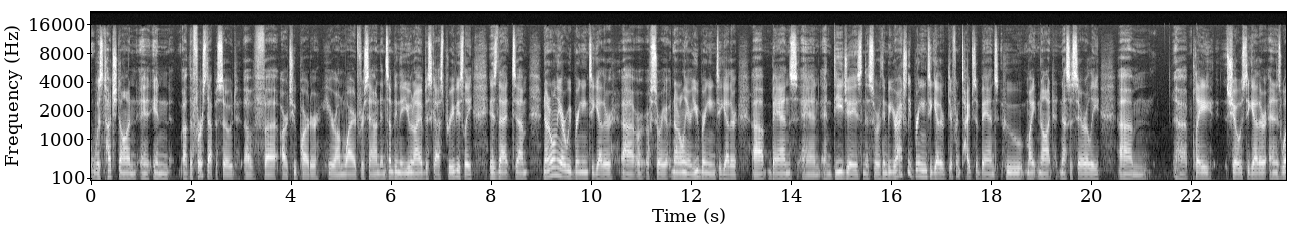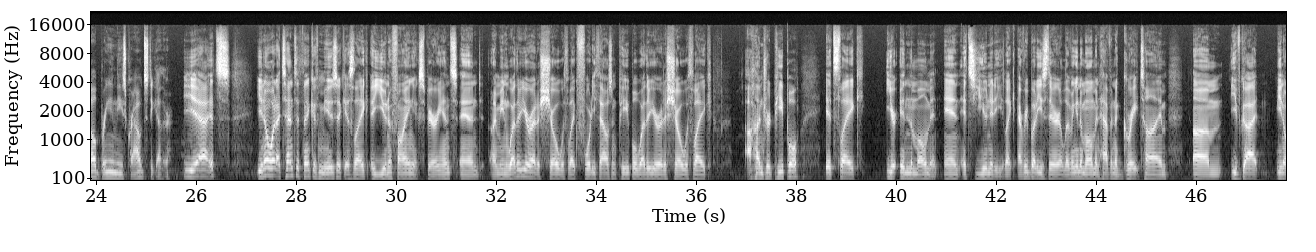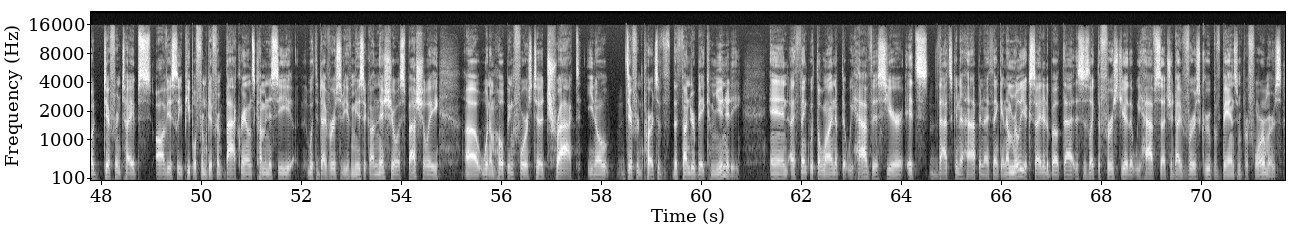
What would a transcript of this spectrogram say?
was touched on in uh, the first episode of uh, our two-parter here on Wired for Sound, and something that you and I have discussed previously, is that um, not only are we bringing together, uh, or, or sorry, not only are you bringing together uh, bands and and DJs and this sort of thing, but you're actually bringing together different types of bands who might not necessarily um, uh, play shows together, and as well bringing these crowds together. Yeah, it's you know what I tend to think of music as like a unifying experience and I mean whether you're at a show with like 40,000 people, whether you're at a show with like 100 people, it's like you're in the moment and it's unity. Like everybody's there living in a moment, having a great time. Um, you've got you know different types obviously people from different backgrounds coming to see with the diversity of music on this show especially uh, what i'm hoping for is to attract you know different parts of the thunder bay community. And i think with the lineup that we have this year it's that's going to happen i think. And i'm really excited about that. This is like the first year that we have such a diverse group of bands and performers.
